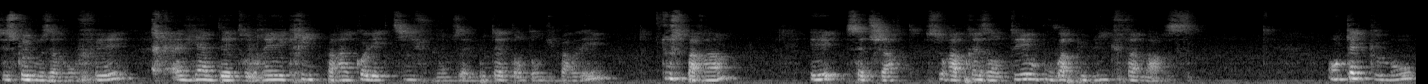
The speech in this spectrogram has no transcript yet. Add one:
c'est ce que nous avons fait. Elle vient d'être réécrite par un collectif dont vous avez peut-être entendu parler, tous par un, et cette charte sera présentée au pouvoir public fin mars. En quelques mots,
